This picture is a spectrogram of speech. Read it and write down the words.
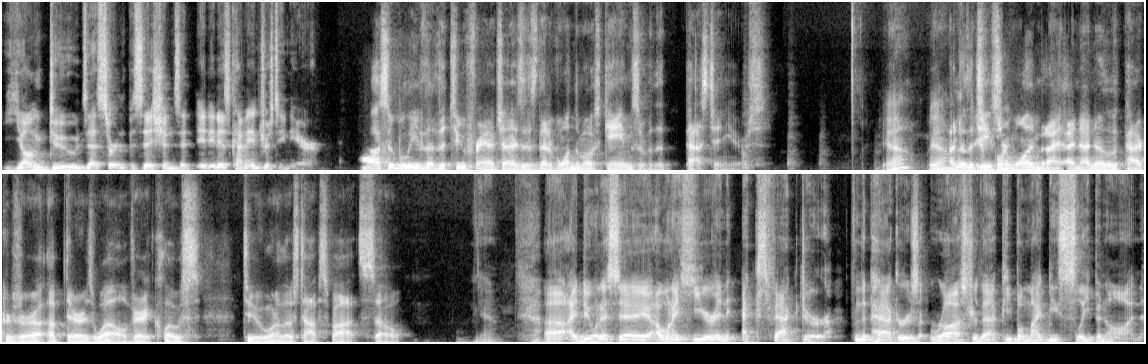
young dudes at certain positions, it, it, it is kind of interesting here. I also believe that the two franchises that have won the most games over the past 10 years. Yeah, yeah. I know the Chiefs point. are one, but I, I know the Packers are up there as well, very close to one of those top spots. So, yeah. Uh, I do want to say I want to hear an X factor from the Packers roster that people might be sleeping on.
